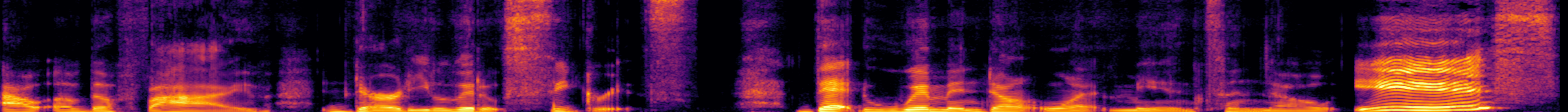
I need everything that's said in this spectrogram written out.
out of the five dirty little secrets that women don't want men to know is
